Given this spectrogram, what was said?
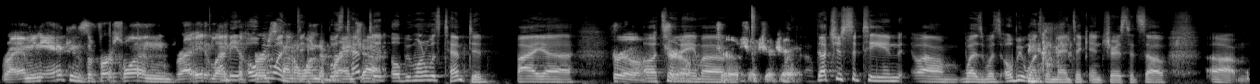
right? I mean, Anakin's the first one, right? Like I mean, the first kind of one to branch tempted. out. Obi Wan was tempted by uh, True. Oh, what's her true, name? Uh, true, true, true, true. Duchess Satine. Um, was was Obi Wan's romantic interest, and so um,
